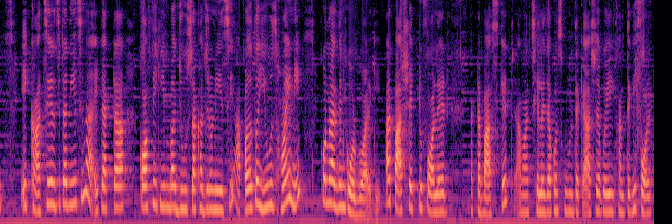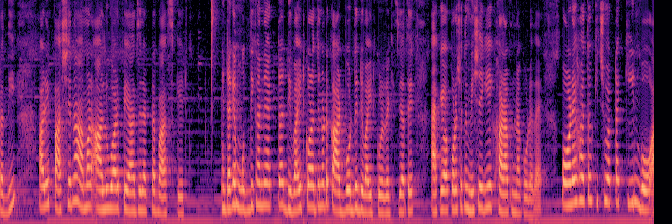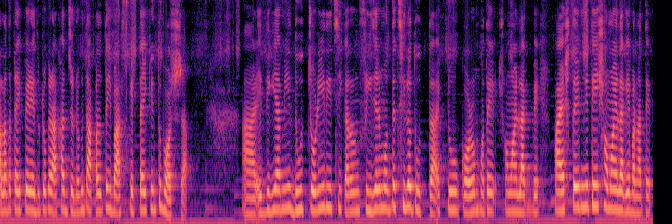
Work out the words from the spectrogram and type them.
এই কাঁচের যেটা নিয়েছি না, এটা একটা কফি কিংবা জুস রাখার জন্য নিয়েছি। আপাতত ইউজ হয়নি, কোনো একদিন করব আর কি। আর পাশে একটু ফলের একটা বাস্কেট আমার ছেলে যখন স্কুল থেকে আসে, ওকে এইখান থেকেই ফলটা দিই। আর এই পাশে না আমার আলু আর পেঁয়াজের একটা বাস্কেট এটাকে মধ্যিখানে একটা ডিভাইড করার জন্য একটা কার্ডবোর্ড দিয়ে ডিভাইড করে রেখেছি যাতে একে অপরের সাথে মিশে গিয়ে খারাপ না করে দেয়। পরে হয়তো কিছু একটা কিনবো আলাদা টাইপের এই দুটোকে রাখার জন্য, কিন্তু আপাতত এই বাস্কেটটাই কিন্তু ভরসা। আর এদিকে আমি দুধ চড়িয়ে দিচ্ছি, কারণ ফ্রিজের মধ্যে ছিল দুধটা, একটু গরম হতে সময় লাগবে। পায়েস তো এমনিতেই সময় লাগে বানাতে।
